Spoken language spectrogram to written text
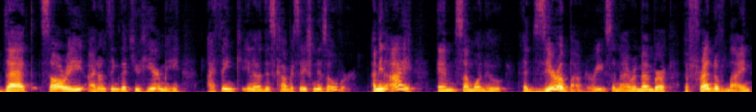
that, sorry, I don't think that you hear me. I think, you know, this conversation is over. I mean, I am someone who had zero boundaries. And I remember a friend of mine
